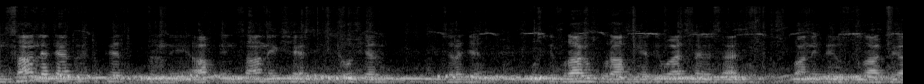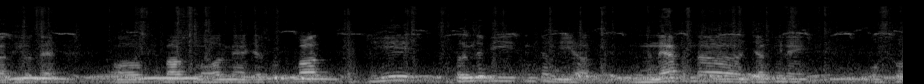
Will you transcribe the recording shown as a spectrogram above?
इंसान लेता है तो ये तो फिर आप इंसान एक शहर से और शहर चला जाए, उसकी खुराक उसको रात नहीं आती वो ऐसा उस पानी पे उस खुराक पे आती होता है, और उसके बाद उस माहौल में एडजस्ट बाद ये परिंदे भी, इनका भी आता नया परिंदा जाके नहीं, उसको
